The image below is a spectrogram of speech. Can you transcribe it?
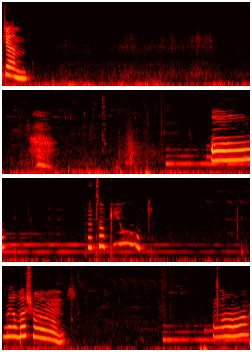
Jump. oh, that's so cute. Little mushrooms. Aww.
